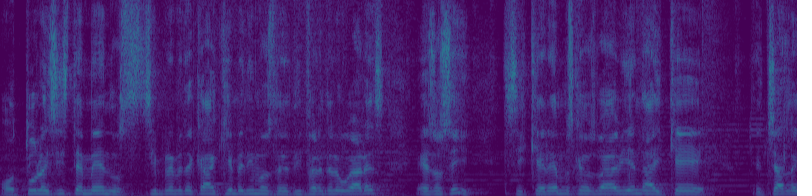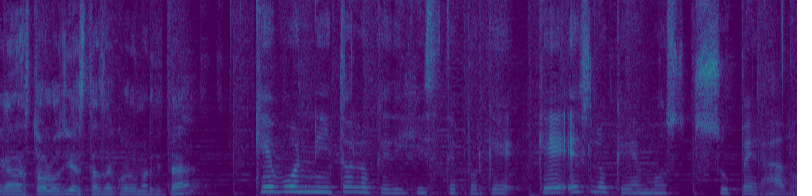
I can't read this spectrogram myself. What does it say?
O tú la hiciste menos. Simplemente cada quien venimos de diferentes lugares. Eso sí, si queremos que nos vaya bien, hay que echarle ganas todos los días. ¿Estás de acuerdo, Martita? Qué bonito lo que dijiste, porque ¿qué es lo que hemos superado?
